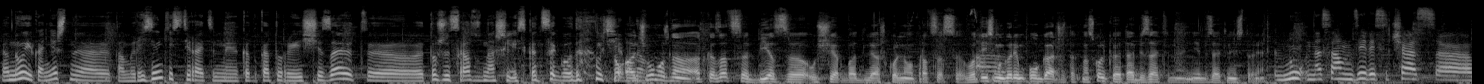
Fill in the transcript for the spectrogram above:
Ну и, конечно, там резинки стирательные, которые исчезают, э, тоже сразу нашлись в конце года Ну, а чего можно отказаться без э, ущерба для школьного процесса? Вот если мы а. говорим о гаджетах, насколько это обязательно, не обязательная история? Ну, на самом деле сейчас э,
